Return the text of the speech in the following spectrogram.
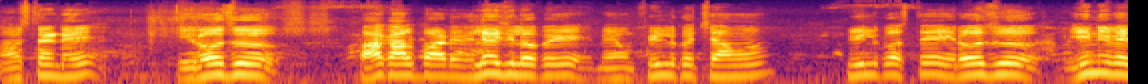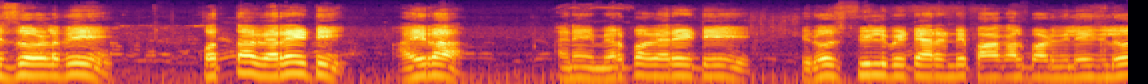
నమస్తే అండి. ఈరోజు పాకాలపాడు విలేజ్లోకి మేము ఫీల్డ్కి వచ్చాము. ఫీల్డ్కి వస్తే ఈరోజు ఈని వెజ్ వాళ్ళది కొత్త వెరైటీ ఐరా అనే మిరప వెరైటీ ఈరోజు ఫీల్డ్ పెట్టారండి పాకాలపాడు విలేజ్లో.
